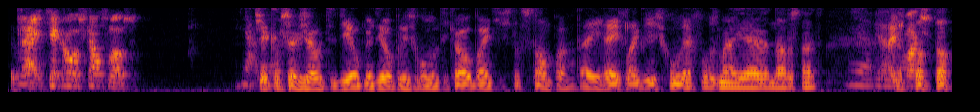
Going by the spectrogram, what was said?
Nee, Checo was kansloos. Nou, Check eh, hem sowieso die ook met die openingsronde met die koude bandjes dat stampen. Hij reed gelijk drie seconden weg volgens mij eh, na de start. ja, Ja, dat- hij Dat, dat,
